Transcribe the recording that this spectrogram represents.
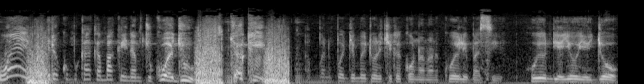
We, ile kumbuka mpaka inamchukua juu. Cheki. Hapa ndipo jamaa yetu alicheka na kweli basi huyu ndiye Yoye Jo.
